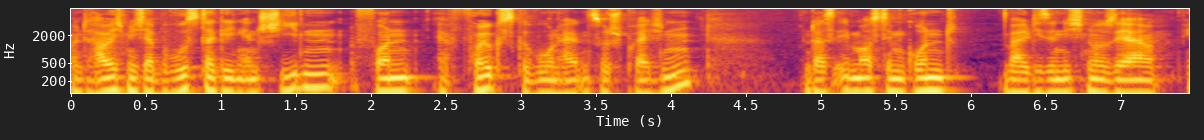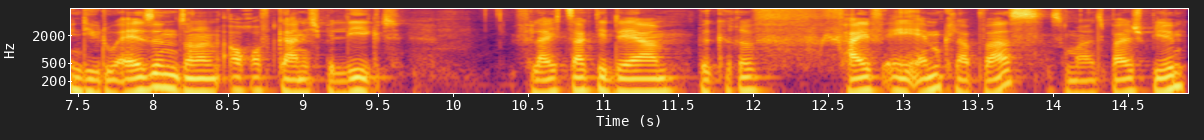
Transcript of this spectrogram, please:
Und da habe ich mich ja bewusst dagegen entschieden, von Erfolgsgewohnheiten zu sprechen. Und das eben aus dem Grund, weil diese nicht nur sehr individuell sind, sondern auch oft gar nicht belegt. Vielleicht sagt dir der Begriff 5 AM Club was, so mal als Beispiel.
